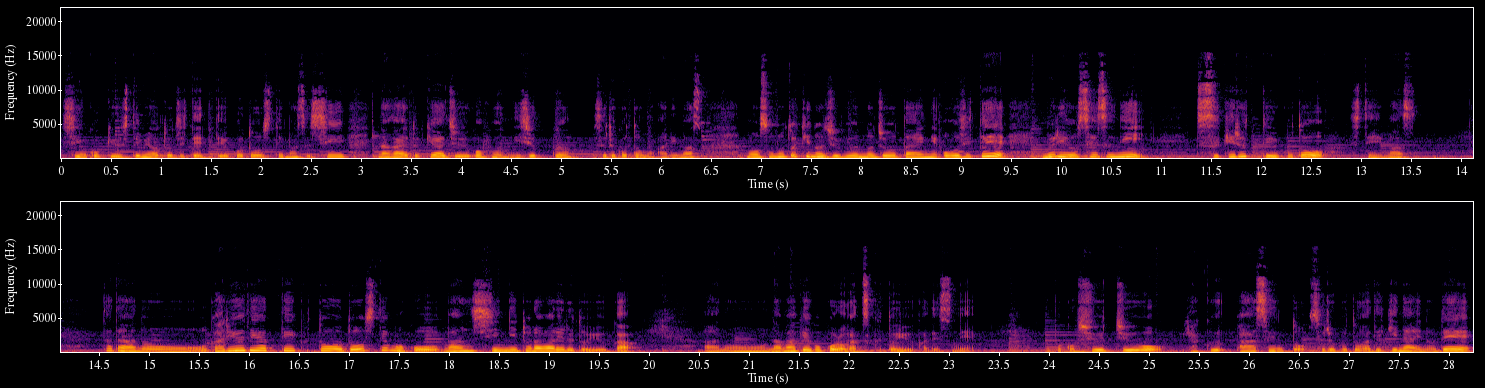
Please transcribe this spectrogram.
深呼吸して目を閉じてっていうことをしてますし長い時は15分20分することもありますもうその時の自分の状態に応じて無理をせずに続けるっていうことをしています。ただあの我流でやっていくとどうしてもこう慢心にとらわれるというかあの怠け心がつくというかですね。やっぱこう集中を100%することができないので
